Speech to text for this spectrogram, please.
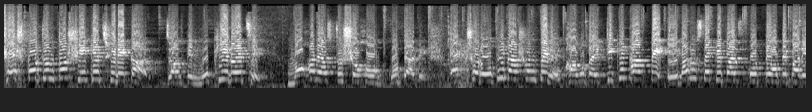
শেষ পর্যন্ত শিখে ছিঁড়ে কার? জানতে মুখিয়ে রয়েছে মহারাষ্ট্র সহ গোটা দেশ। একশোর অধিক আসন পেলেও ক্ষমতায় টিকে থাকতে এবারও স্যাক্রিফাইস করতে হতে পারে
